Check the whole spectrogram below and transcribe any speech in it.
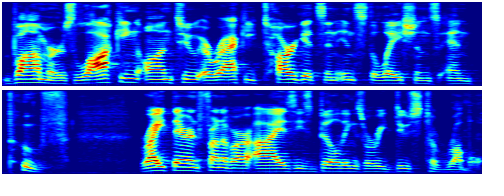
bombers locking onto Iraqi targets and installations, and poof, right there in front of our eyes, these buildings were reduced to rubble.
